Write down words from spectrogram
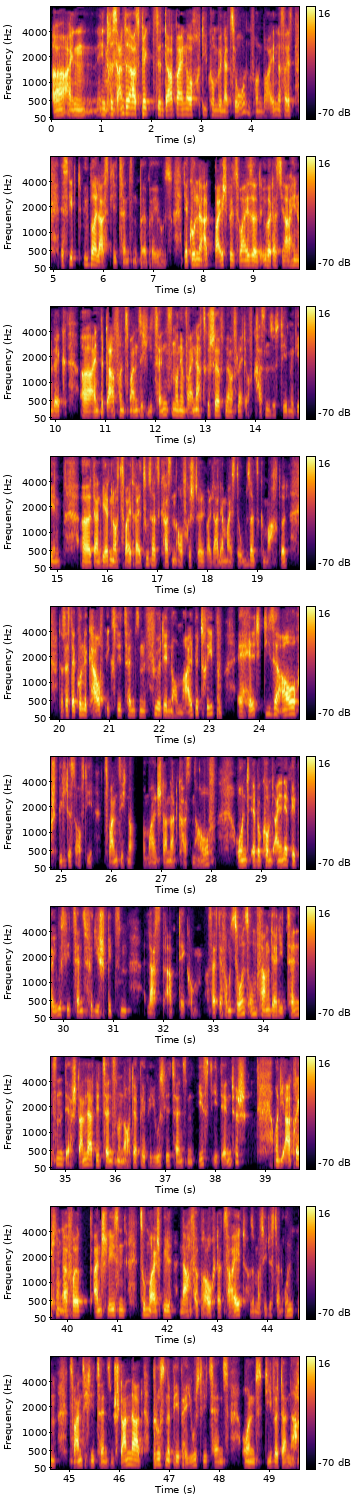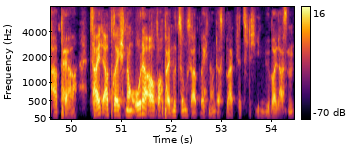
Äh, ein interessanter Aspekt sind dabei noch die Kombination von beiden. Das heißt, es gibt Überlastlizenzen per, Use. Der Kunde hat beispielsweise über das Jahr hinweg äh, einen Bedarf von 20 Lizenzen und im Weihnachtsgeschäft, wenn wir vielleicht auf Kassensysteme gehen, äh, dann werden noch zwei, drei Zusatzkassen aufgestellt, weil da der meiste Umsatz gemacht wird. Das heißt, der Kunde kauft x Lizenzen für den Normalbetrieb, erhält diese auch, spielt es auf die 20 normalen Standardkassen auf und er bekommt eine Pay-per-Use-Lizenz für die Spitzenlastabdeckung. Das heißt, der Funktionsumfang der Lizenzen, der Standardlizenzen und auch der Pay-per-Use-Lizenzen ist identisch und die Abrechnung erfolgt anschließend zum Beispiel nach verbrauchter Zeit. Also man sieht es dann unten, 20 Lizenzen Standard plus eine Pay-per-Use-Lizenz und die wird dann nachher per Zeitabrechnung oder auch per Nutzungsabrechnung, das bleibt letztlich Ihnen überlassen,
